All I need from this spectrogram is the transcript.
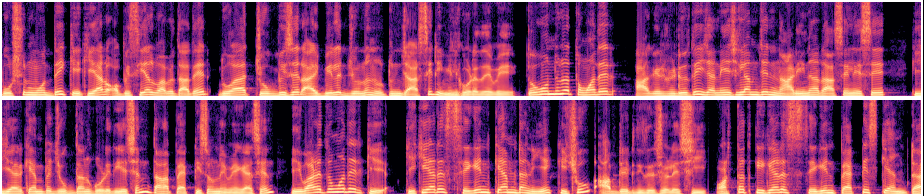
পরশুর মধ্যেই কেকেআর অফিসিয়ালভাবে তাদের দু হাজার চব্বিশের আইপিএলের জন্য নতুন জার্সি রিভিল করে দেবে। তো বন্ধুরা, তোমাদের আগের ভিডিওতেই জানিয়েছিলাম যে নারিনা রাসেল এসে কেকেআর ক্যাম্পে যোগদান করে দিয়েছেন, তারা প্র্যাকটিসও নেমে গেছেন। এবারে তোমাদেরকে কেকেআরের সেকেন্ড ক্যাম্পটা নিয়ে কিছু আপডেট দিতে চলেছি। অর্থাৎ কেকেআরের সেকেন্ড প্র্যাকটিস ক্যাম্পটা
